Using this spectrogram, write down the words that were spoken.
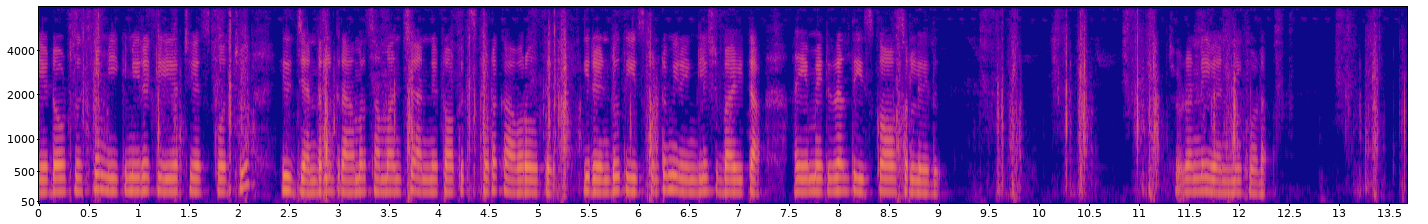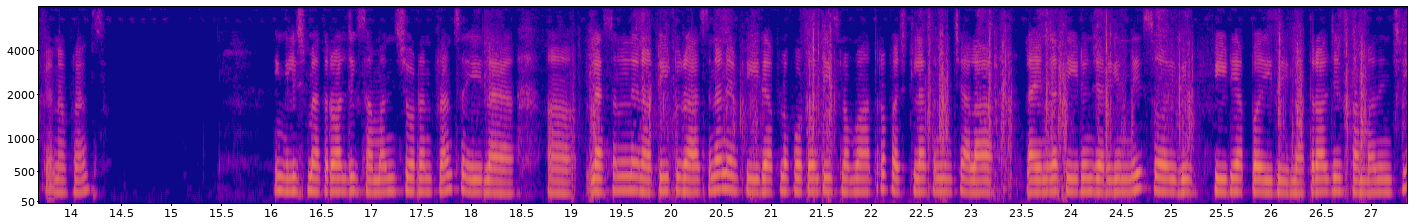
ఏ డౌట్స్ వచ్చినా మీకు మీరే క్లియర్ చేసుకోవచ్చు. ఇది జనరల్ గ్రామర్ సంబంధించి అన్ని టాపిక్స్ కూడా కవర్ అవుతాయి. ఈ రెండు తీసుకుంటే మీరు ఇంగ్లీష్ బయట ఏ మెటీరియల్ తీసుకోవసరం లేదు. చూడండి ఇవన్నీ కూడా. ఓకేనా ఫ్రెండ్స్? ఇంగ్లీష్ మెథడాలజీకి సంబంధించి చూడండి ఫ్రెండ్స్ ఈ లెసన్ నేను అటు ఇటు రాసిన నేను పీడిఎఫ్లో ఫోటోలు తీసినప్పుడు మాత్రం ఫస్ట్ లెసన్ నుంచి అలా లైన్గా తీయడం జరిగింది. సో ఇది పీడిఎఫ్ ఇది మెథడాలజీకి సంబంధించి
